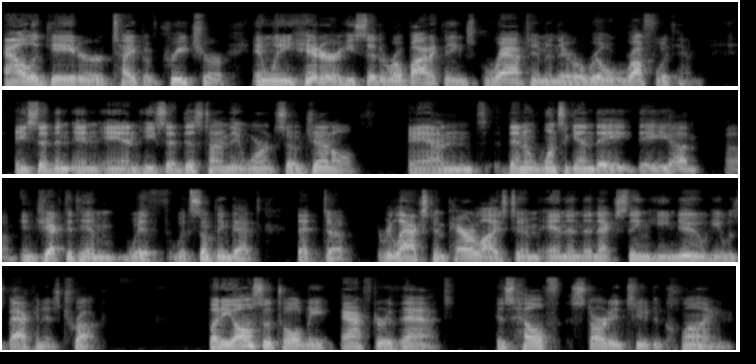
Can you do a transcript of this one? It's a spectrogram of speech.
alligator type of creature. And when he hit her, he said the robotic things grabbed him and they were real rough with him. And he said then and and he said this time they weren't so gentle and then once again they they um, um, injected him with with something that that uh, relaxed him, paralyzed him, and then the next thing he knew, he was back in his truck. But he also told me after that, his health started to decline.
